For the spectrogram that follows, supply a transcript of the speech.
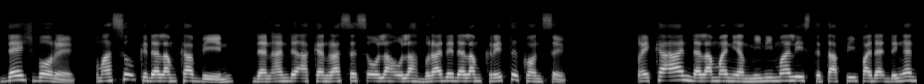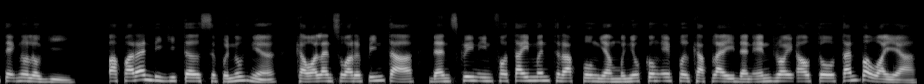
Dashboard Masuk ke dalam kabin, dan anda akan rasa seolah-olah berada dalam kereta konsep. Rekaan dalaman yang minimalis tetapi padat dengan teknologi. Paparan digital sepenuhnya, kawalan suara pintar, dan skrin infotainment terapung yang menyokong Apple CarPlay dan Android Auto tanpa wayar.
